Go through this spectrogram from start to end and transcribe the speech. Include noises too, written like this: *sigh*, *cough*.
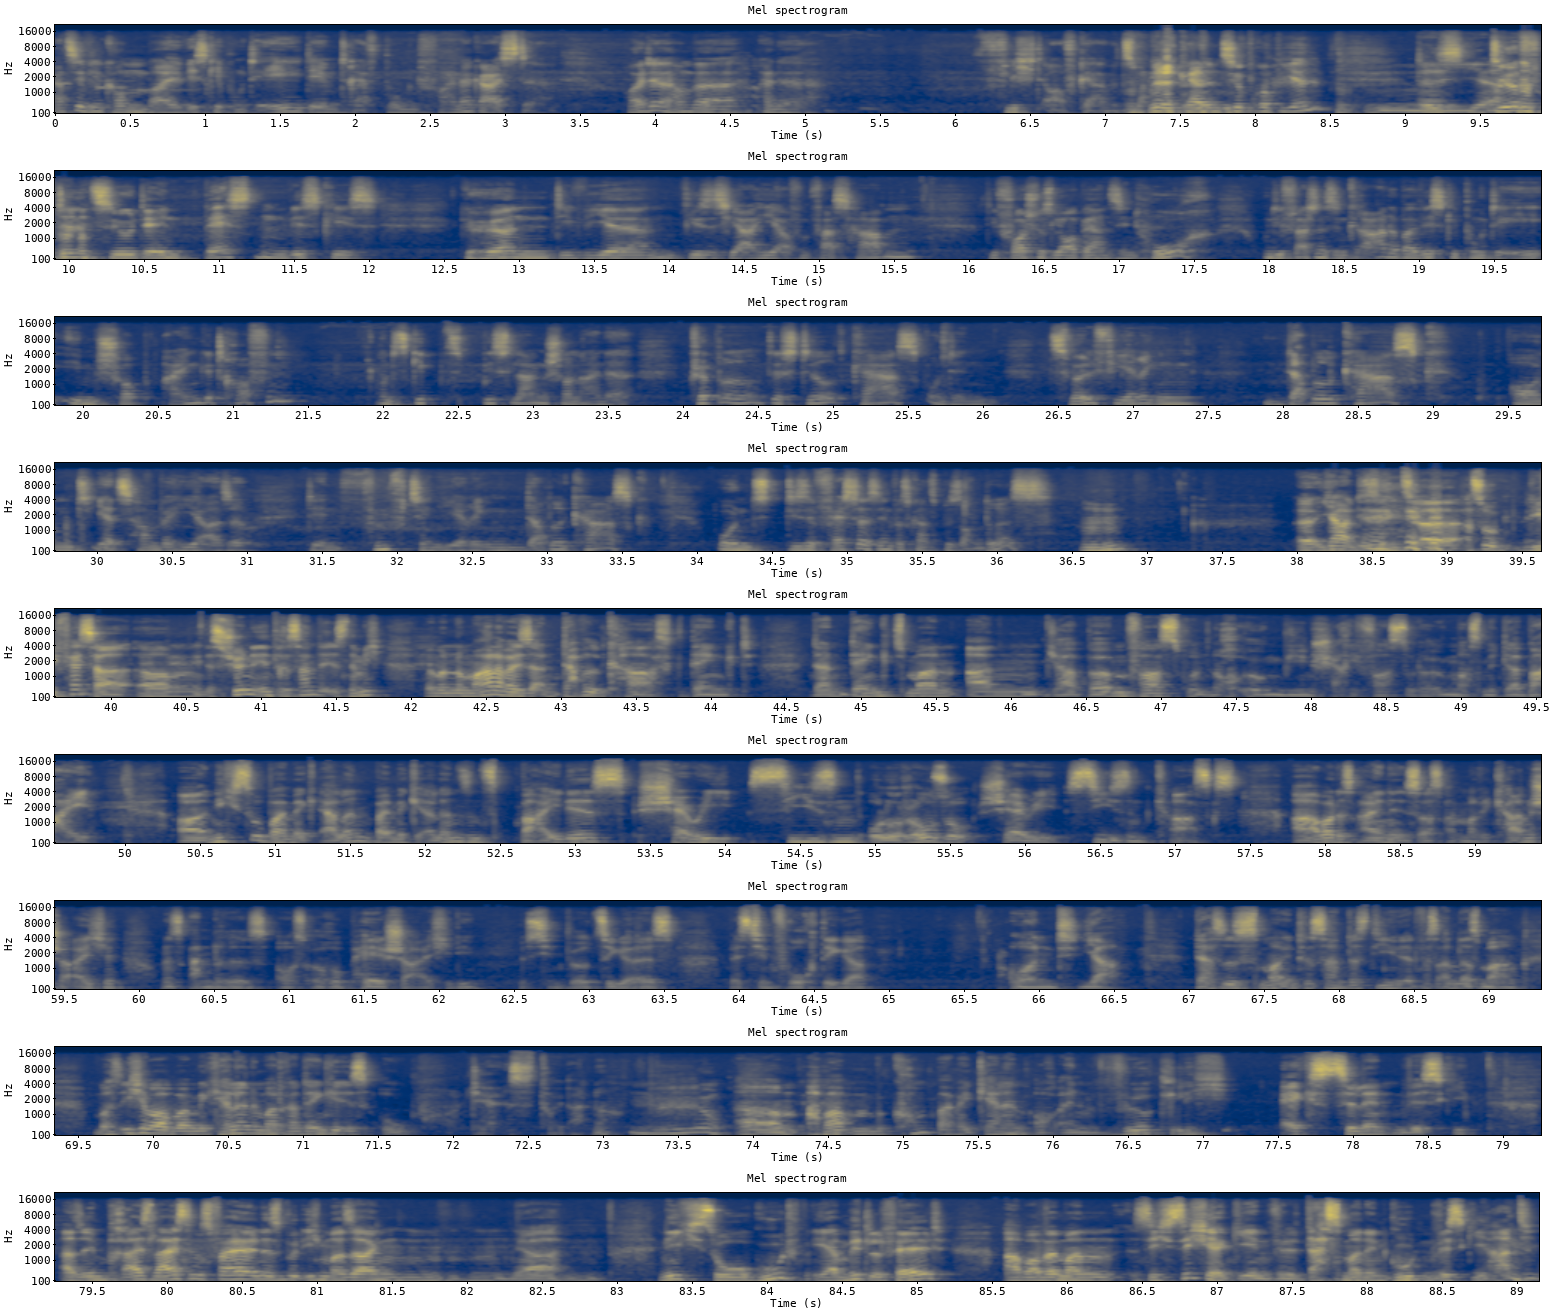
Herzlich willkommen bei whisky.de, dem Treffpunkt feiner Geister. Heute haben wir eine Pflichtaufgabe, zwei *laughs* Kerlen zu probieren. Das ja. dürfte zu den besten Whiskys gehören, die wir dieses Jahr hier auf dem Fass haben. Die Vorschusslorbeeren sind hoch und die Flaschen sind gerade bei whisky.de im Shop eingetroffen. Und es gibt bislang schon eine Triple Distilled Cask und den zwölfjährigen Double Cask. Und jetzt haben wir hier also den 15-jährigen Double Cask. Und diese Fässer sind was ganz Besonderes. Äh, ja, die sind, äh, *laughs* achso, die Fässer. Ähm, das schöne Interessante ist nämlich, wenn man normalerweise an Double Cask denkt, dann denkt man an ja, Bourbonfass und noch irgendwie ein Sherryfass oder irgendwas mit dabei. Äh, nicht so bei McAllen. Bei McAllen sind es beides Sherry Season, Oloroso Sherry Season Casks. Aber das eine ist aus amerikanischer Eiche und das andere ist aus europäischer Eiche, die ein bisschen würziger ist, ein bisschen fruchtiger. Und ja, das ist mal interessant, dass die etwas anders machen. Was ich aber bei McKellen immer dran denke, ist, oh, der ist teuer, ne? Ähm, aber man bekommt bei McKellen auch einen wirklich exzellenten Whisky. Also im Preis-Leistungs-Verhältnis würde ich mal sagen, hm, hm, hm, ja, nicht so gut, eher Mittelfeld. Aber wenn man sich sicher gehen will, dass man einen guten Whisky hat,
